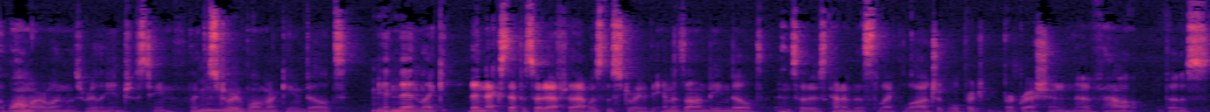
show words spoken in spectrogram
The Walmart one was really interesting. Like the story of Walmart getting built. Mhm. And then like the next episode after that was the story of Amazon being built. And so there's kind of this like logical pro- progression of how those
